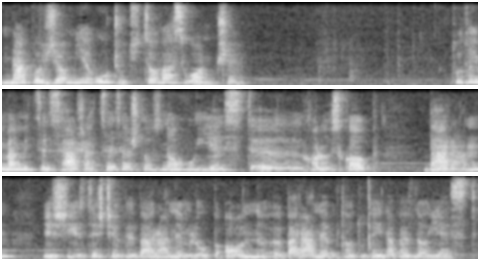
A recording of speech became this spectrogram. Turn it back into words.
na poziomie uczuć, co Was łączy. Tutaj mamy cesarza. Cesarz to znowu jest y, horoskop baran. Jeśli jesteście Wy baranem lub on baranem, to tutaj na pewno jest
